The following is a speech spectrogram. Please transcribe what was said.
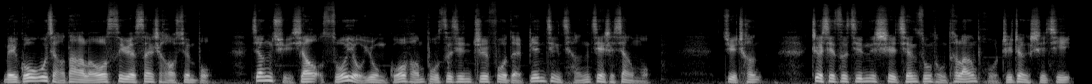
美国五角大楼四月三十号宣布，将取消所有用国防部资金支付的边境墙建设项目。据称，这些资金是前总统特朗普执政时期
